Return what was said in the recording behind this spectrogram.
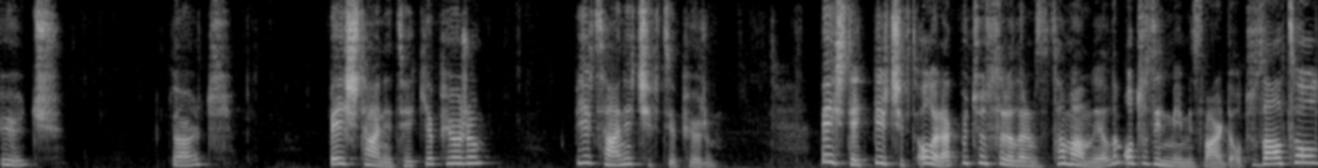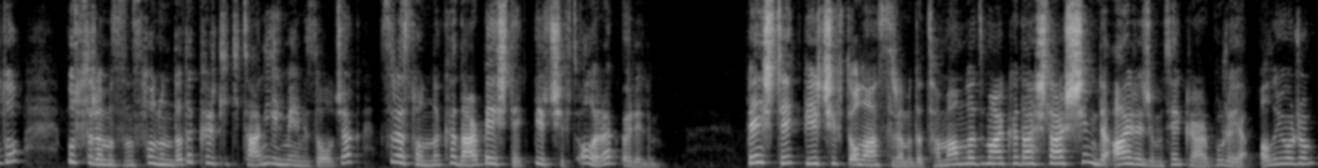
3 4 5 tane tek yapıyorum. Bir tane çift yapıyorum. 5 tek bir çift olarak bütün sıralarımızı tamamlayalım. 30 ilmeğimiz vardı. 36 oldu. Bu sıramızın sonunda da 42 tane ilmeğimiz olacak. Sıra sonuna kadar 5 tek bir çift olarak örelim. 5 tek bir çift olan sıramı da tamamladım arkadaşlar. Şimdi ayracımı tekrar buraya alıyorum.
